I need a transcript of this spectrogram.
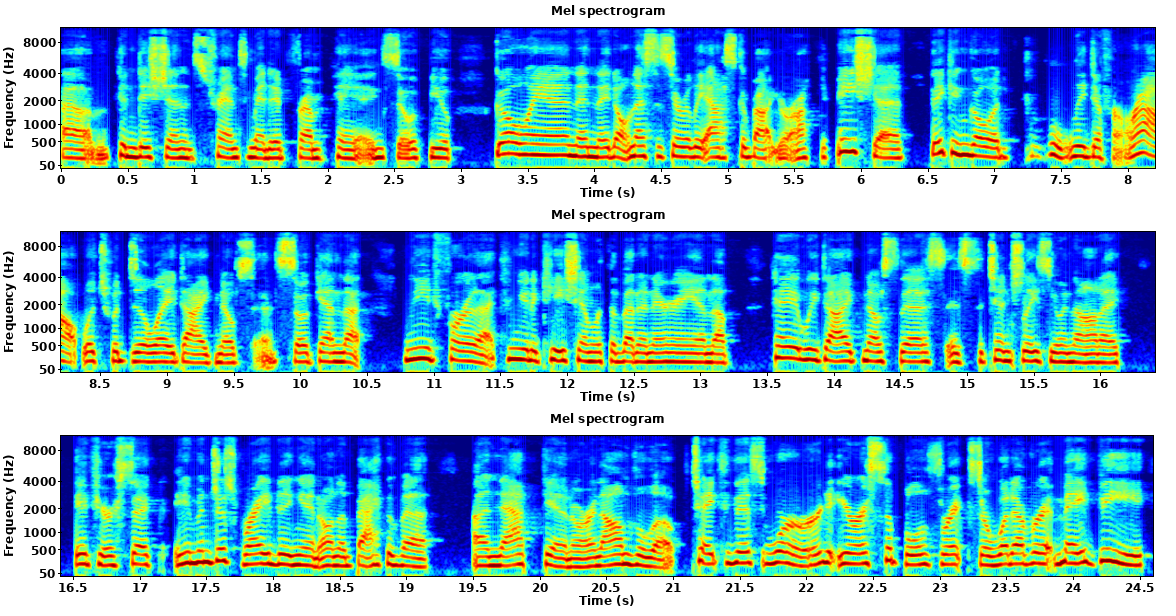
um, conditions transmitted from pigs. So if you go in and they don't necessarily ask about your occupation, they can go a completely different route, which would delay diagnosis. So again, that need for that communication with the veterinarian of, Hey, we diagnosed this. It's potentially zoonotic. If you're sick, even just writing it on the back of a, a napkin or an envelope, take this word, irritable or whatever it may be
